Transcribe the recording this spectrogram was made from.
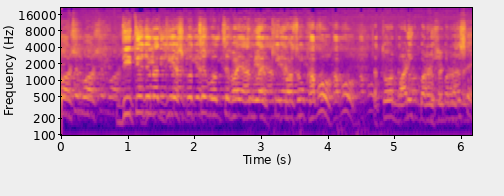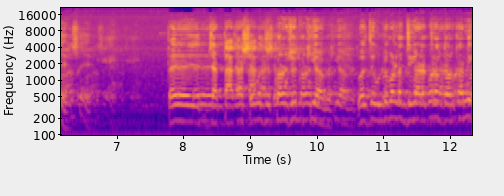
বস। দ্বিতীয় জন জিজ্ঞেস করছে বলছে ভাই আমি আর কি কসম খাব? তা তোমার বাড়ি কোরআন শরীফ আছে? তাই যার টাকা সে বলছে কোরআন শরীফ কি হবে? বলছে উল্টো পাল্টা জিজ্ঞাসা করার দরকার নেই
